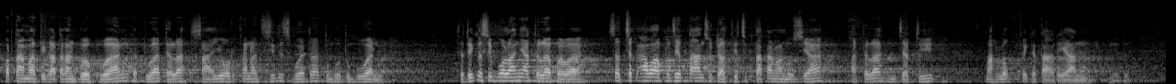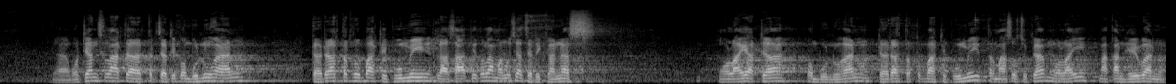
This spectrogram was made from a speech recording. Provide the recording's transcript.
pertama dikatakan buah-buahan, kedua adalah sayur karena di sini sebenarnya tumbuh-tumbuhan. Jadi kesimpulannya adalah bahwa sejak awal penciptaan sudah diciptakan manusia adalah menjadi makhluk vegetarian. Gitu. Ya, kemudian setelah ada terjadi pembunuhan, darah tertumpah di bumi, lah saat itulah manusia jadi ganas mulai ada pembunuhan darah tertumpah di bumi termasuk juga mulai makan hewan.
